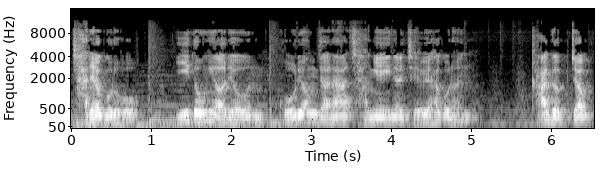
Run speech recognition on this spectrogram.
자력으로 이동이 어려운 고령자나 장애인을 제외하고는 가급적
